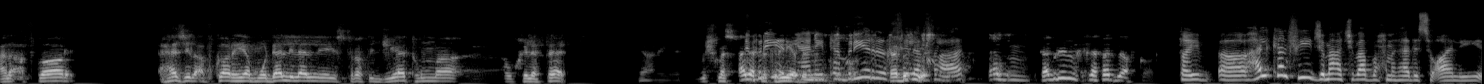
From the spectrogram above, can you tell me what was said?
على أفكار. هذه الأفكار هي مدللة لاستراتيجيات هم أو خلافات. يعني مش مسألة تبرير فكرية يعني تبرير الخلافات. تبرير الخلافات بأفكار طيب هل كان في جماعة شباب محمد هذا سؤالي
